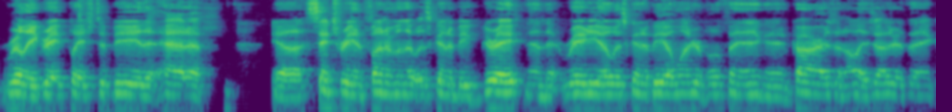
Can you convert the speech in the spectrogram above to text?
really a great place to be that had a you know, century in front of them that was going to be great and that radio was going to be a wonderful thing and cars and all these other things.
